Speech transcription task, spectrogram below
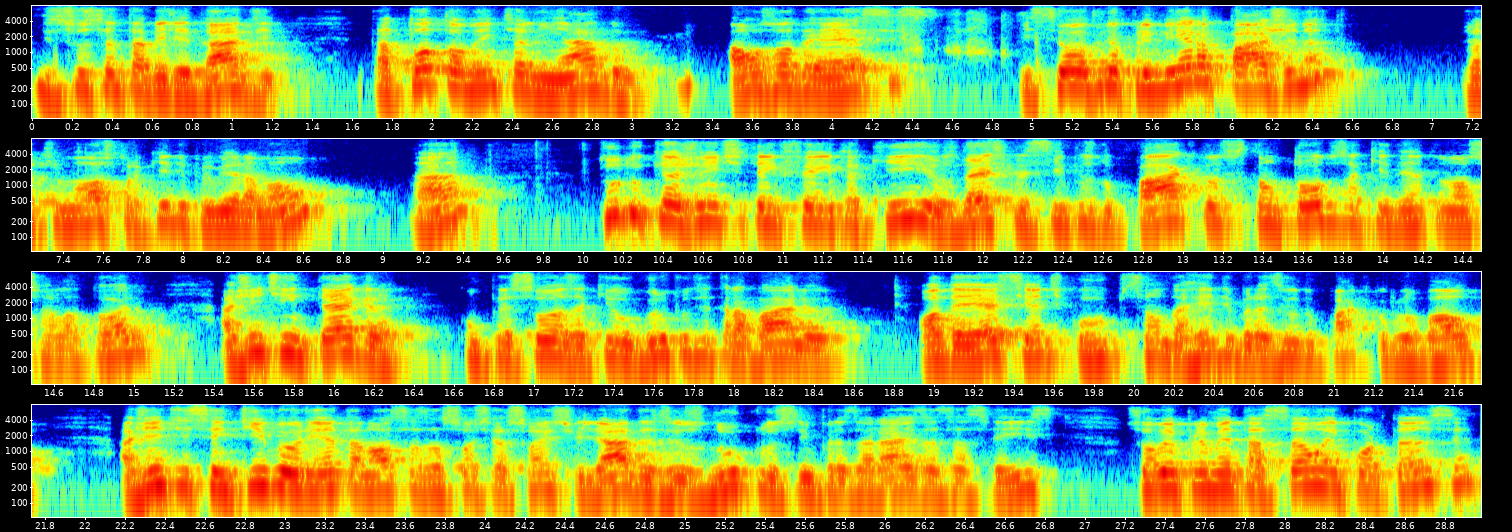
de sustentabilidade está totalmente alinhado aos ODS, e se eu abrir a primeira página, já te mostro aqui de primeira mão, tá? Tudo que a gente tem feito aqui, os 10 princípios do pacto, estão todos aqui dentro do nosso relatório. A gente integra com pessoas aqui o grupo de trabalho ODS Anticorrupção da Rede Brasil do Pacto Global. A gente incentiva e orienta nossas associações filiadas e os núcleos empresariais das ACIs sobre a implementação e a importância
